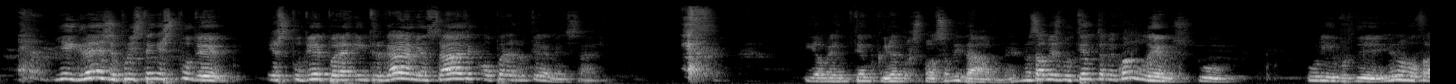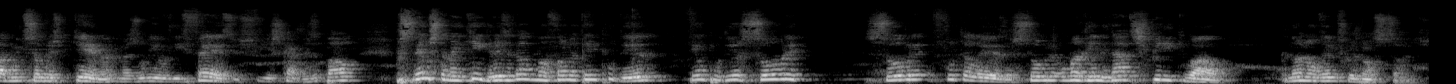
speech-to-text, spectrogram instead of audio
E a igreja, por isso, tem este poder. Este poder para entregar a mensagem ou para reter a mensagem. E ao mesmo tempo grande responsabilidade. Né? Mas ao mesmo tempo também, quando lemos o o livro de. Eu não vou falar muito sobre este tema, mas o livro de Efésios e as cartas de Paulo, percebemos também que a igreja, de alguma forma, tem poder, tem um poder sobre, sobre fortalezas, sobre uma realidade espiritual que nós não vemos com os nossos olhos.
